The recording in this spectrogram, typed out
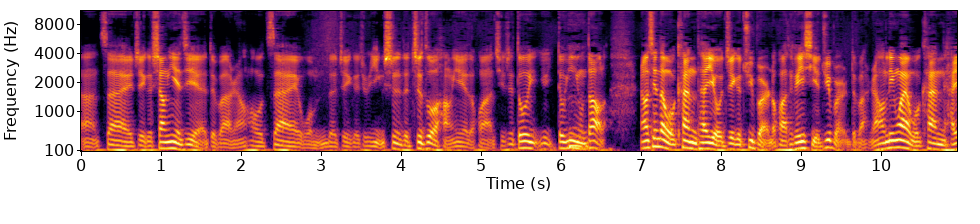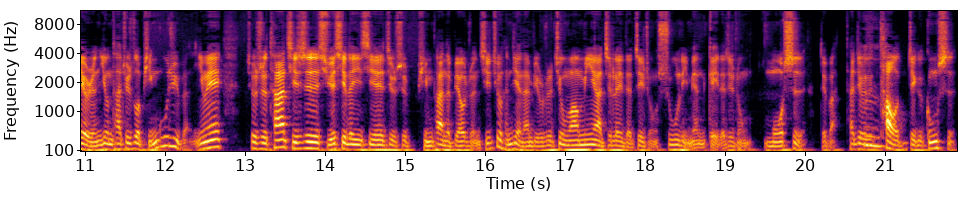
啊，在这个商业界，对吧？然后在我们的这个就是影视的制作行业的话，其实都都应用到了。然后现在我看它有这个剧本的话，它可以写剧本，对吧？然后另外我看还有人用它去做评估剧本，因为就是他其实学习了一些就是评判的标准，其实就很简单，比如说救猫咪啊之类的这种书里面给的这种模式，对吧？他就是套这个公式。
